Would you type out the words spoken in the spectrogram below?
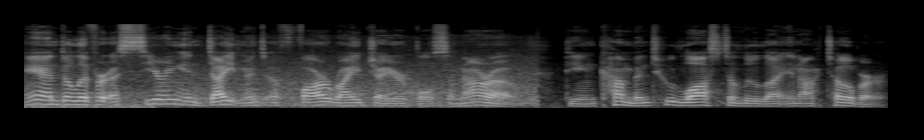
and deliver a searing indictment of far-right Jair Bolsonaro, the incumbent who lost to Lula in October.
